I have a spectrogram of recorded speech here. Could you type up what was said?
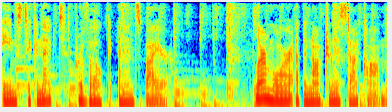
aims to connect, provoke, and inspire. Learn more at thenocturnist.com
